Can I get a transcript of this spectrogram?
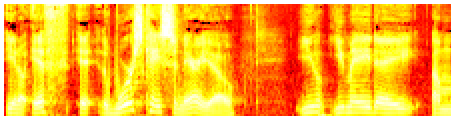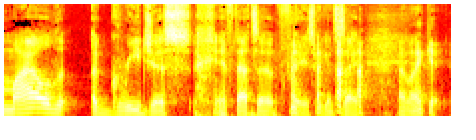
you know, if it, the worst case scenario, you, you made a, a mild egregious, if that's a phrase we can say, I like it.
